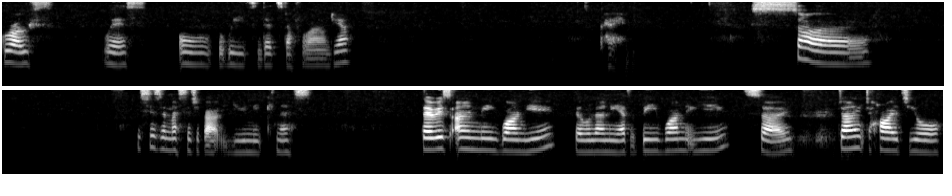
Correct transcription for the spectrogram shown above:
growth with all the weeds and dead stuff around. Yeah. Okay. So This is a message about uniqueness. There is only one you, there will only ever be one you. So don't hide your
